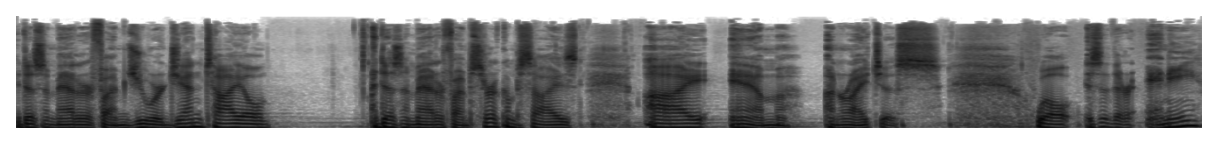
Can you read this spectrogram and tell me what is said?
It doesn't matter if I'm Jew or Gentile. It doesn't matter if I'm circumcised. I am unrighteous. Well, isn't there any?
